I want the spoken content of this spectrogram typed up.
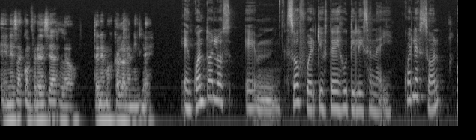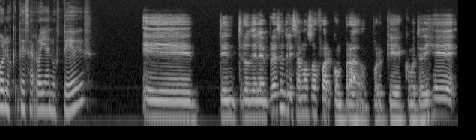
en esas conferencias lo tenemos que hablar en inglés. En cuanto a los em, software que ustedes utilizan ahí, ¿cuáles son o los que desarrollan ustedes? Eh, dentro de la empresa utilizamos software comprado, porque como te dije,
